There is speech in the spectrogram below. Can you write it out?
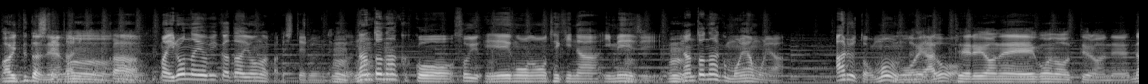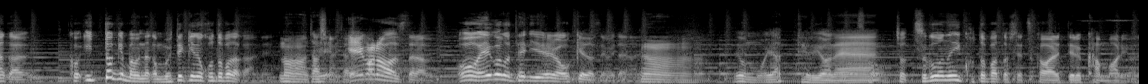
あ言ってたね。してたりとか、うんうん。まあ、いろんな呼び方は世の中でしてるんだけど、うんうんうん。なんとなくこうそういう英語の的なイメージ、うん。うん。なんとなくモヤモヤあると思うんだけどもうやってるよね英語のっていうのはね。なんかこう言っとけばなんか無敵の言葉だからね。まあ確かに英語のっつったら「おう英語の手に入れれば OK だぜ」みたいな。ね、うん。でももうやってるよね。ちそょっと都合のいい言葉として使われてる感もあるよね、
